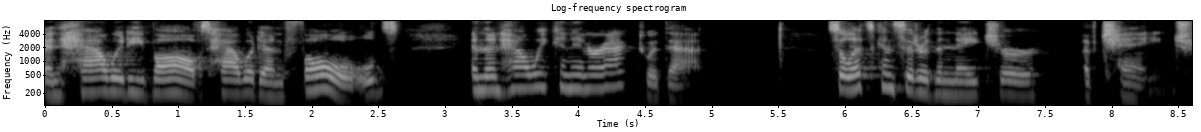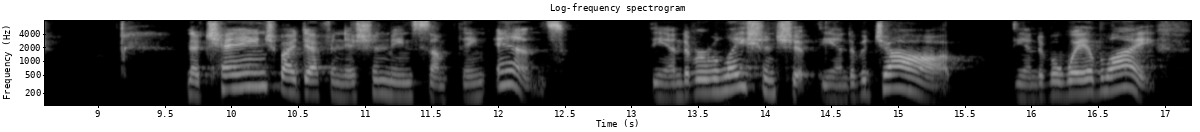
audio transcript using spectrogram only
and how it evolves, how it unfolds, and then how we can interact with that. So let's consider the nature of change. Now, change by definition means something ends. The end of a relationship, the end of a job, the end of a way of life,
